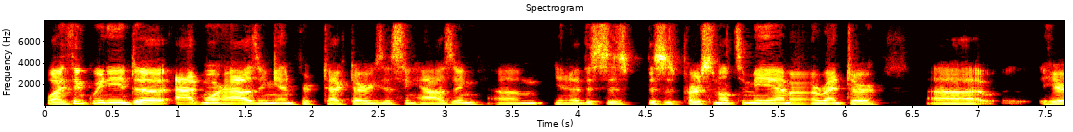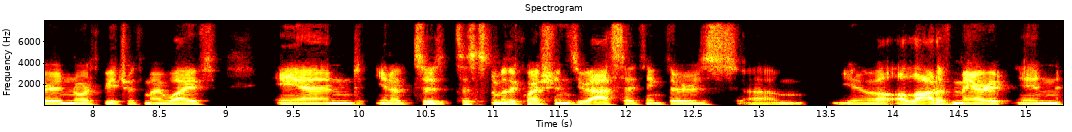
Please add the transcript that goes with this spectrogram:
Well, I think we need to add more housing and protect our existing housing. Um, you know, this is this is personal to me. I'm a renter uh, here in North Beach with my wife, and you know, to to some of the questions you asked, I think there's um, you know a, a lot of merit in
